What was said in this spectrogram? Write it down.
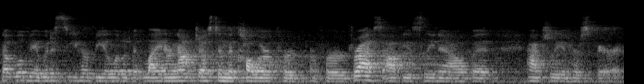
That we'll be able to see her be a little bit lighter, not just in the color of her of her dress, obviously now, but actually in her spirit.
